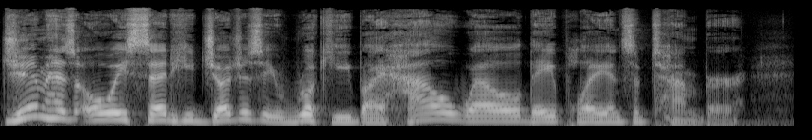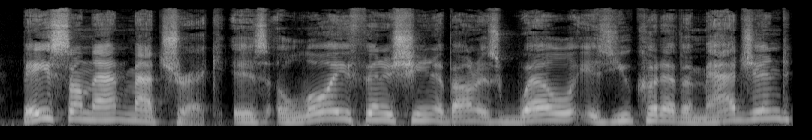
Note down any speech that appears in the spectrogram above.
Jim has always said he judges a rookie by how well they play in September. Based on that metric, is Eloy finishing about as well as you could have imagined?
